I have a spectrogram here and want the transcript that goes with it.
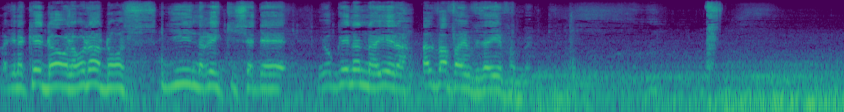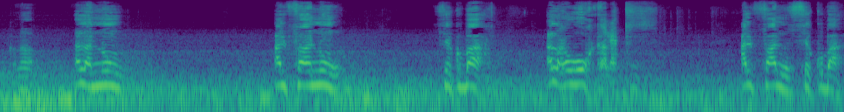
lakini ke do na ona do yi na re ki sede yo gena na yera. Alva fa envisa ye fambe kala ala nun alfa nun sekuba ala wo kalaki. Alfa nu sekuba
